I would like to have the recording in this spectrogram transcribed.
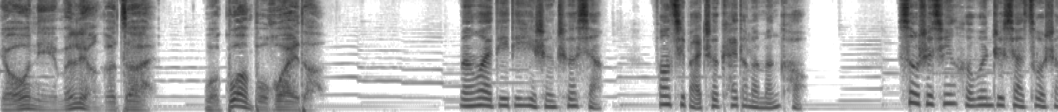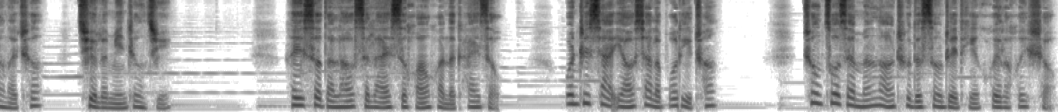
有你们两个在，我惯不坏的。门外滴滴一声车响，方琦把车开到了门口。宋时清和温之夏坐上了车，去了民政局。黑色的劳斯莱斯缓缓的开走，温之夏摇下了玻璃窗，冲坐在门廊处的宋振廷挥了挥手。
